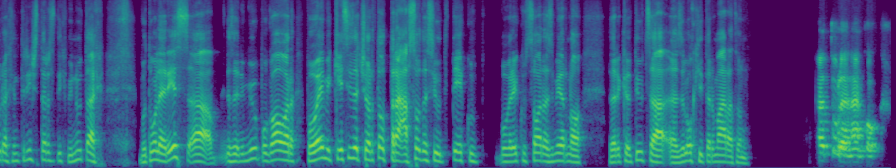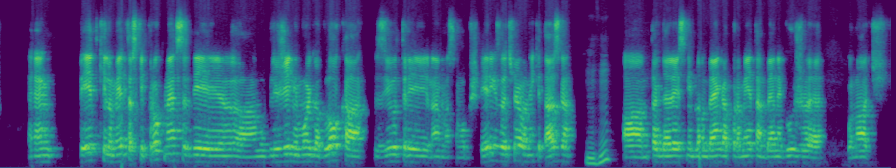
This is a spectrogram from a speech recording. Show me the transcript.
urah in 43 minutah, bo tole res uh, zanimiv pogovor. Povej mi, kje si začrtal traso, da si odtekel, bom rekel, so razmerno za rekreativca uh, zelo hiter maraton. Tule, ne, en 5 km krok, meni se zdi um, v bližini mojega bloka, zjutraj, ne vem, sem ob 4 začel, nekaj tasga. Uh mhm. -huh. um, tako da res ni bilo nobenega prometa, nobene gužve po noč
